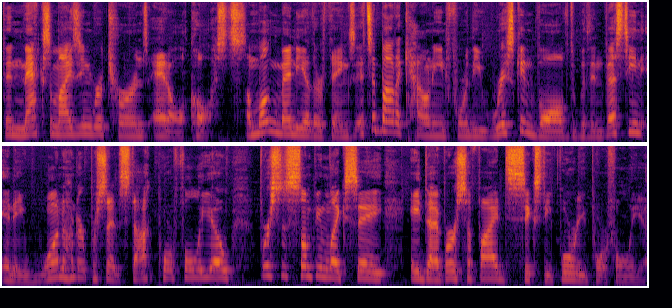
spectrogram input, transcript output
than maximizing returns at all costs. Among many other things, it's about accounting for the risk involved with investing in a 100% stock portfolio versus something like, say, a diversified 60-40 portfolio.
